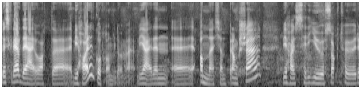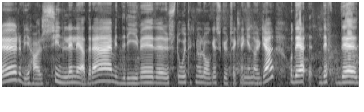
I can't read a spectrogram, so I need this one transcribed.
beskrev. Det er jo at eh, vi har et godt omdømme. Vi er en eh, anerkjent bransje. Vi har seriøse aktører, vi har synlige ledere. Vi driver eh, stor teknologisk utvikling i Norge. Og det, det, det,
